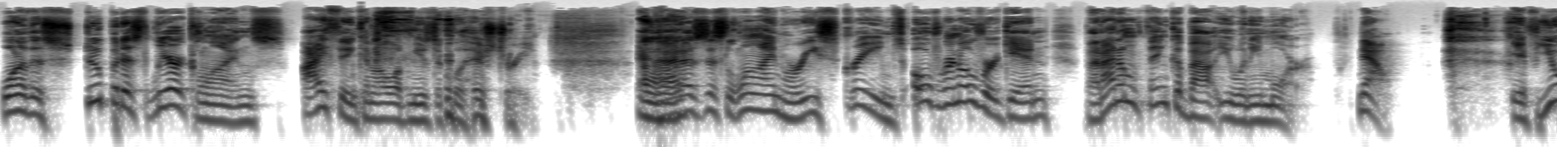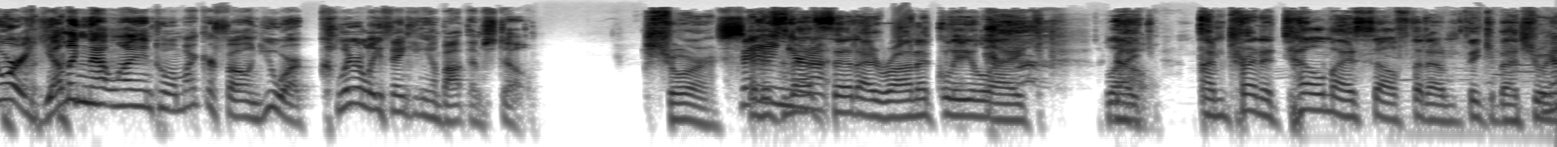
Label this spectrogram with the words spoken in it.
one of the stupidest lyric lines I think in all of musical history. And that Uh-huh. is this line where he screams over and over again that I don't think about you anymore. Now, if you are yelling that line into a microphone, you are clearly thinking about them still. Sure. Saying and it's not, not- said ironically like like no, I'm trying to tell myself that I don't think about you no,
